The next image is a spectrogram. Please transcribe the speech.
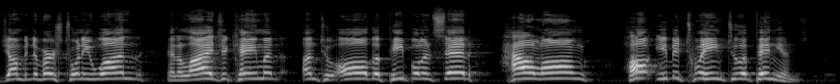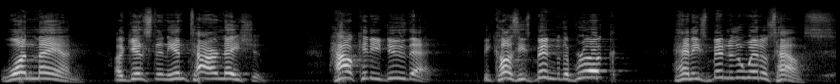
Jumping to verse 21, and Elijah came unto all the people and said, How long halt ye between two opinions? One man against an entire nation. How can he do that? Because he's been to the brook and he's been to the widow's house.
